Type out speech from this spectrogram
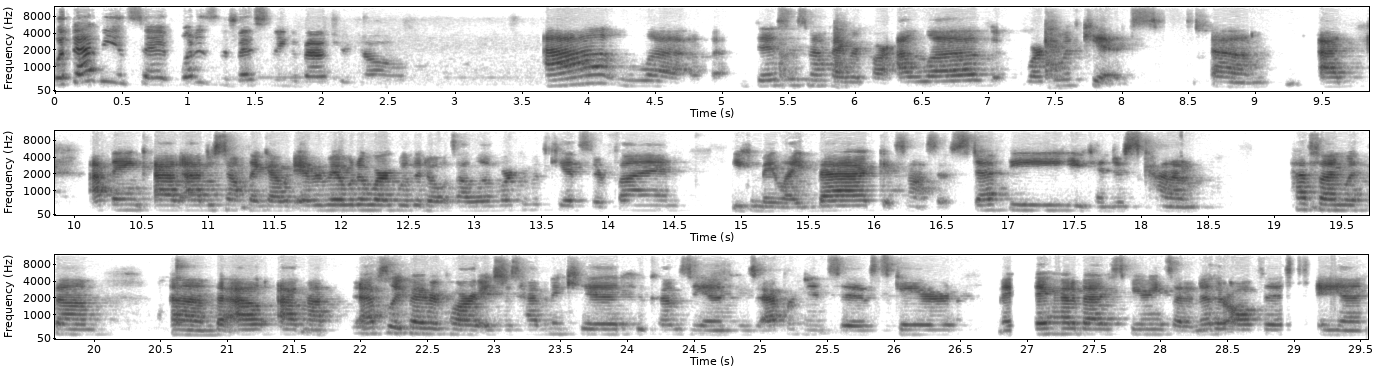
with that being said, what is the best thing about your job? I love this is my favorite part. I love working with kids. Um, I I think I, I just don't think I would ever be able to work with adults. I love working with kids. They're fun. You can be laid back. It's not so stuffy. You can just kind of have fun with them. Um, but I, I, my absolute favorite part is just having a kid who comes in who's apprehensive, scared. Maybe they had a bad experience at another office, and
